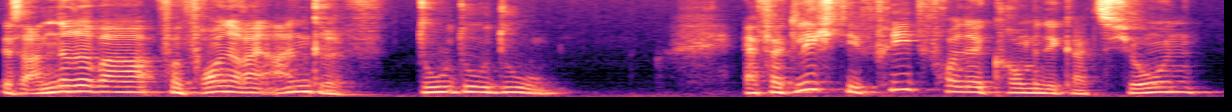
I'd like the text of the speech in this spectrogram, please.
das andere war von vornherein Angriff. Du, du, du. Er verglich die friedvolle Kommunikation,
